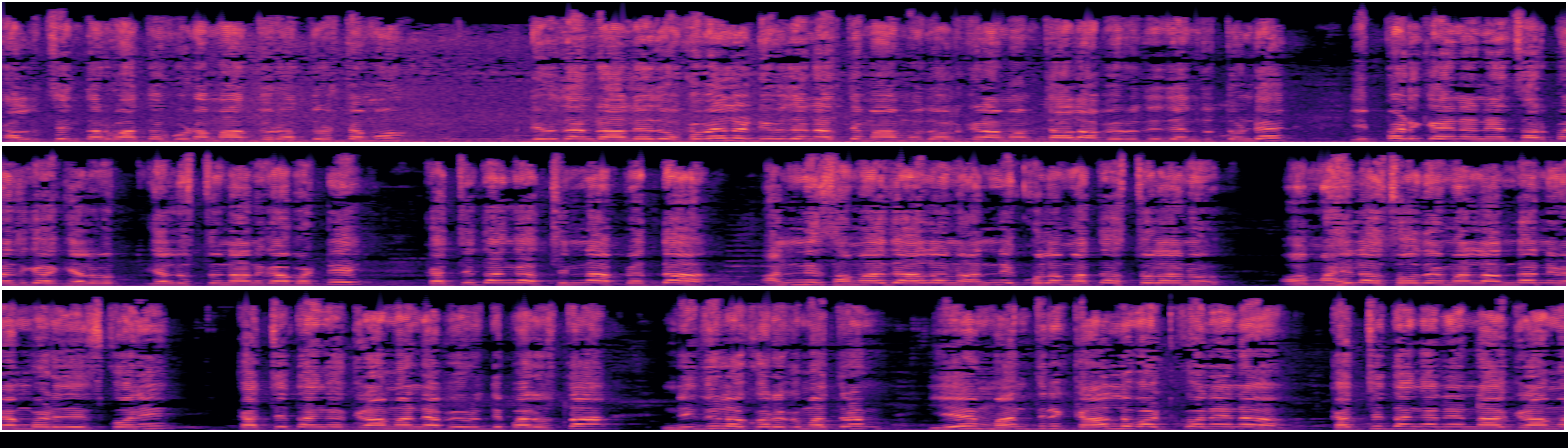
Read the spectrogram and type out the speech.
కలిసిన తర్వాత కూడా మా దురదృష్టము డివిజన్ రాలేదు. ఒకవేళ డివిజన్ వస్తే మా ముదోల్ గ్రామం చాలా అభివృద్ధి చెందుతుండే. ఇప్పటికైనా నేను సర్పంచ్ గా గెలు గెలుస్తున్నాను కాబట్టి ఖచ్చితంగా చిన్న పెద్ద అన్ని సమాజాలను అన్ని కుల మతస్థులను ఆ మహిళా సోదరులందరినీ వెంబడి తీసుకొని ఖచ్చితంగా గ్రామాన్ని అభివృద్ధి పరుస్తా నిధుల కొరకు మాత్రం ఏ మంత్రి కాళ్ళు పట్టుకొనైనా ఖచ్చితంగా నేను నా గ్రామ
